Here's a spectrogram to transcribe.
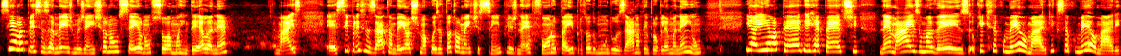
Se ela precisa mesmo, gente, eu não sei, eu não sou a mãe dela, né? Mas, é, se precisar também, eu acho uma coisa totalmente simples, né? Fono tá aí para todo mundo usar, não tem problema nenhum. E aí ela pega e repete, né, mais uma vez, o que que você comeu, Mari? O que que você comeu, Mari?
